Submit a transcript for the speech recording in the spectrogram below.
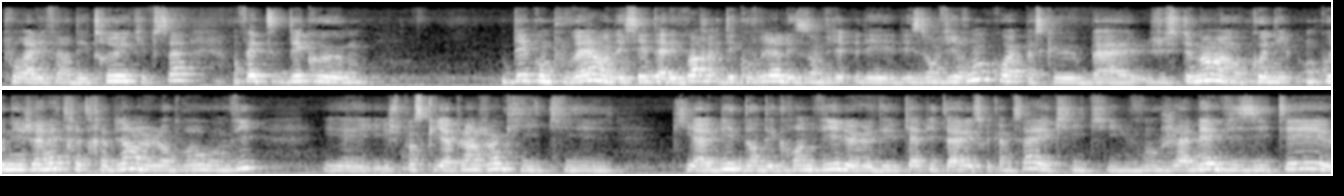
pour aller faire des trucs et tout ça. En fait, dès que dès qu'on pouvait, on essayait d'aller voir, découvrir les, envi- les, les environs, quoi, parce que bah, justement, on connaît, on connaît jamais très très bien l'endroit où on vit. Et, je pense qu'il y a plein de gens qui, qui habitent dans des grandes villes, euh, des capitales, des trucs comme ça, et qui, qui vont jamais visiter,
